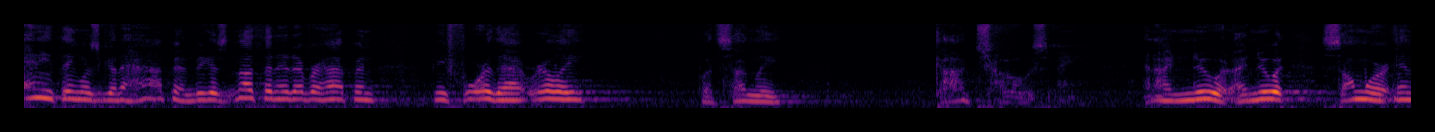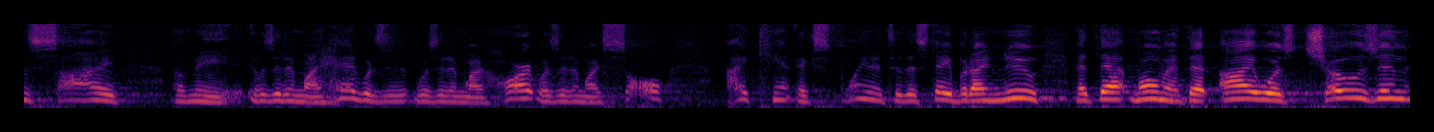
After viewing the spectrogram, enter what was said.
anything was going to happen because nothing had ever happened before that, really. But suddenly, God chose me. And I knew it. I knew it somewhere inside of me. Was it in my head? Was it, was it in my heart? Was it in my soul? I can't explain it to this day, but I knew at that moment that I was chosen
